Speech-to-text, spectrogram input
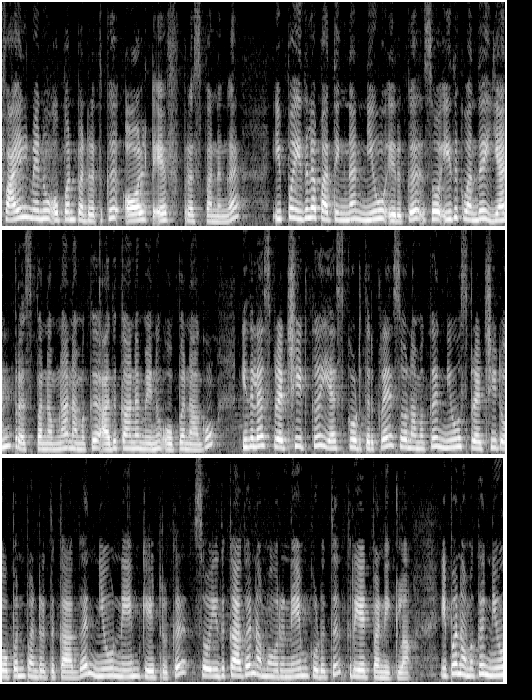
ஃபைல் மெனு ஓப்பன் பண்ணுறதுக்கு ஆல்ட் எஃப் ப்ரெஸ் பண்ணுங்கள் இப்போ இதில் பார்த்தீங்கன்னா நியூ இருக்குது ஸோ இதுக்கு வந்து என் ப்ரெஸ் பண்ணோம்னா நமக்கு அதுக்கான மெனு ஓப்பன் ஆகும். இதில் ஸ்ப்ரெட்ஷீட்க்கு எஸ் கொடுத்துருக்குறேன். ஸோ நமக்கு நியூ ஸ்ப்ரெட்ஷீட் ஓப்பன் பண்ணுறதுக்காக நியூ நேம் கேட்டிருக்கு. ஸோ இதுக்காக நம்ம ஒரு நேம் கொடுத்து க்ரியேட் பண்ணிக்கலாம். இப்போ நமக்கு நியூ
